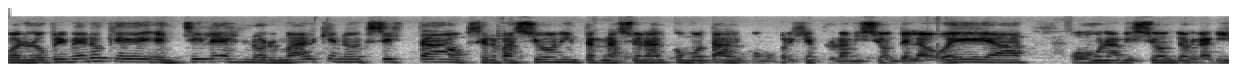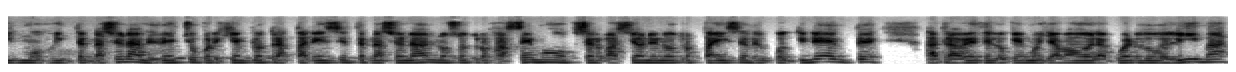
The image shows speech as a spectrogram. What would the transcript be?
Bueno, lo primero que en Chile es normal que no exista observación internacional como tal, como por ejemplo una misión de la OEA o una misión de organismos internacionales. De hecho, por ejemplo, Transparencia Internacional, nosotros hacemos observación en otros países del continente a través de lo que hemos llamado el Acuerdo de Lima,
